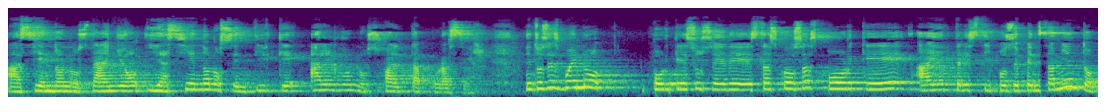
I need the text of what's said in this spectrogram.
haciéndonos daño y haciéndonos sentir que algo nos falta por hacer. Entonces, bueno, ¿por qué sucede estas cosas? Porque hay tres tipos de pensamiento.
